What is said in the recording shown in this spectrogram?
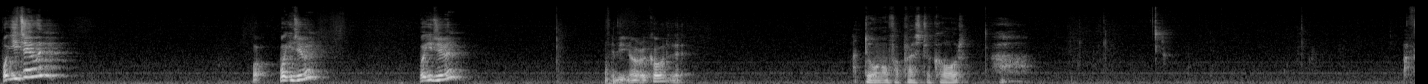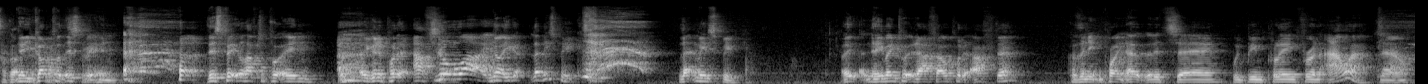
What you doing? What, what you doing? What you doing? Have you not recorded it? I don't know if I pressed record. I forgot. No, you got to put this bit in. this bit you'll have to put in. Are you going to put it after? Do you know why? No, you got, let me speak. let me speak. No, you may put it after. I'll put it after, because then you can point out that it's uh, we've been playing for an hour now,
